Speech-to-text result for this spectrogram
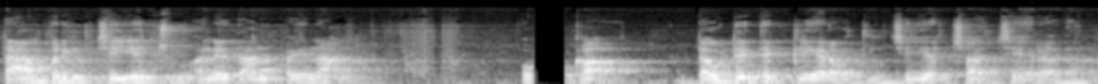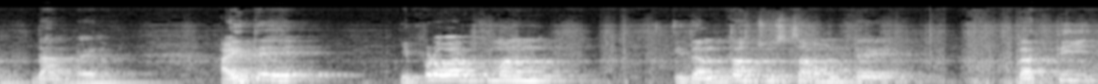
ట్యాంపరింగ్ చేయొచ్చు అనే దానిపైన ఒక డౌట్ అయితే క్లియర్ అవుతుంది. చేయొచ్చా? చేయరాదా? దానిపైన. అయితే ఇప్పటివరకు మనం ఇదంతా చూస్తూ ఉంటే ప్రతి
